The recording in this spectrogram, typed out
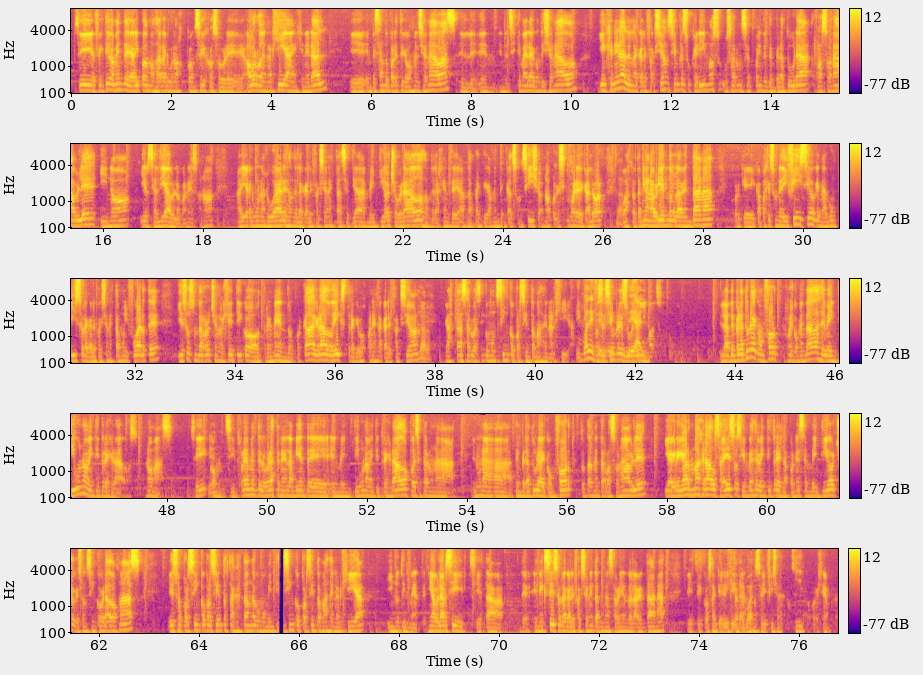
Sí, efectivamente, ahí podemos dar algunos consejos sobre ahorro de energía en general, eh, empezando por este que vos mencionabas, en, el sistema de aire acondicionado. Y en general en la calefacción siempre sugerimos usar un set point de temperatura razonable y no irse al diablo con eso, ¿no? Hay algunos lugares donde la calefacción está seteada en 28 grados, donde la gente anda prácticamente en calzoncillos, ¿no? Porque se muere de calor, o hasta terminan abriendo la ventana, porque capaz que es un edificio, que en algún piso la calefacción está muy fuerte, y eso es un derroche energético tremendo. Por cada grado extra que vos pones la calefacción, gastás algo así como un 5% más de energía. ¿Y cuál es Entonces siempre sugerimos la temperatura de confort recomendada es de 21 a 23 grados, no más. ¿sí? si realmente logras tener el ambiente en 21 a 23 grados, puedes estar en una, en una temperatura de confort totalmente razonable y agregar más grados a eso. Si en vez de 23 la pones en 28, que son 5 grados más, eso por 5% estás gastando como un 25% más de energía inútilmente. Ni hablar si, si está en exceso la calefacción y terminas abriendo la ventana este, cosa que he visto en algunos edificios de por ejemplo.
